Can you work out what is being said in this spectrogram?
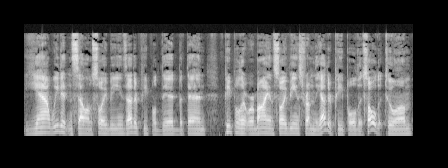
yeah, we didn't sell them soybeans, other people did, but then people that were buying soybeans from the other people that sold it to them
